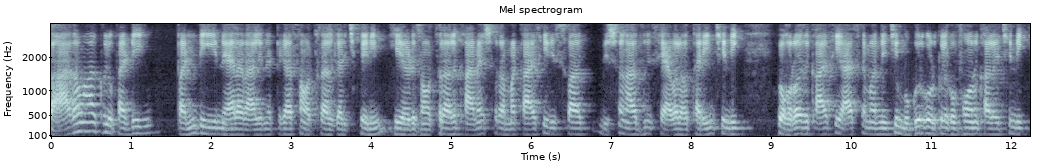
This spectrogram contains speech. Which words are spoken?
బాదం ఆకులు పడి పండి నేల రాలినట్టుగా సంవత్సరాలు గడిచిపోయినాయి. ఏడు సంవత్సరాలు కామేశ్వరమ్మ కాశీ విశ్వ విశ్వనాథుని సేవలో తరించింది. ఒకరోజు కాశీ ఆశ్రమం నుంచి ముగ్గురు కొడుకులకు ఫోన్ కాల్ వచ్చింది.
